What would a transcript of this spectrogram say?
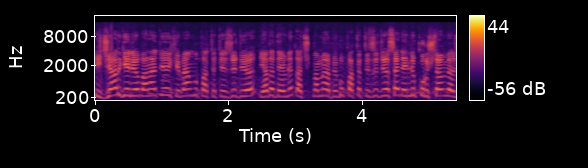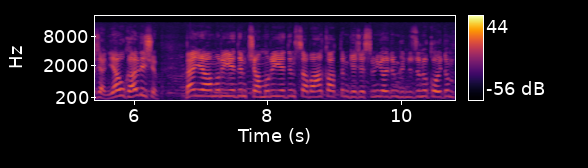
İcar geliyor bana diyor ki ben bu patatesi diyor ya da devlet açıklama yapıyor bu patatesi diyor sen 50 kuruştan vereceksin. Yahu kardeşim ben yağmuru yedim, çamuru yedim, sabaha kalktım, gecesini gördüm, gündüzünü koydum,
